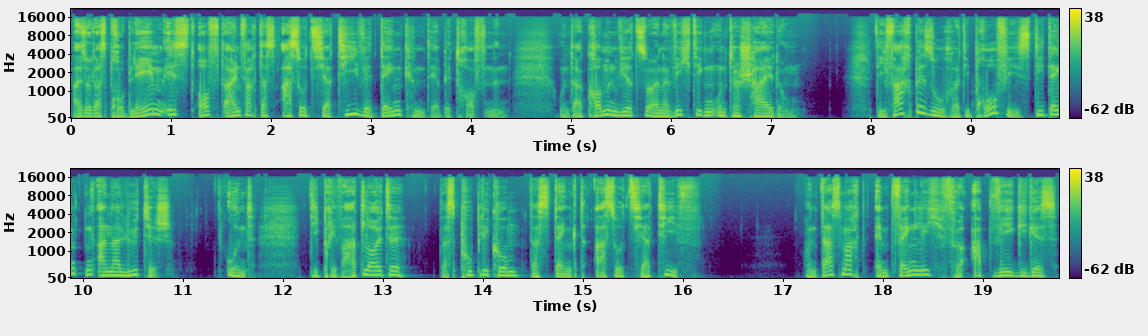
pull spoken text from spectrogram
Also das Problem ist oft einfach das assoziative Denken der Betroffenen. Und da kommen wir zu einer wichtigen Unterscheidung. Die Fachbesucher, die Profis, die denken analytisch. Und die Privatleute, das Publikum, das denkt assoziativ. Und das macht empfänglich für abwegiges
